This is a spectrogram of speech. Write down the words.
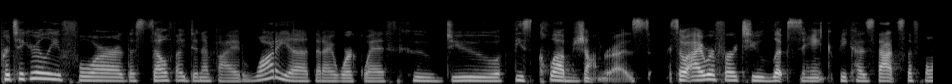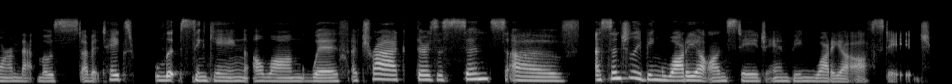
particularly for the self identified Waria that I work with who do these club genres. So I refer to lip sync because that's the form that most of it takes lip syncing along with a track. There's a sense of essentially being Waria on stage and being Waria off stage.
